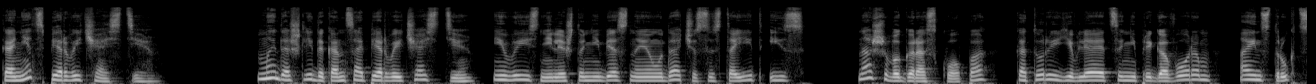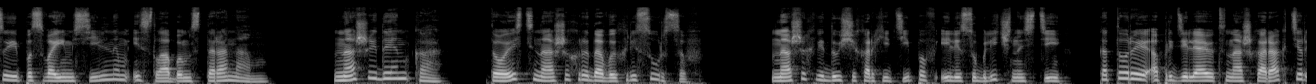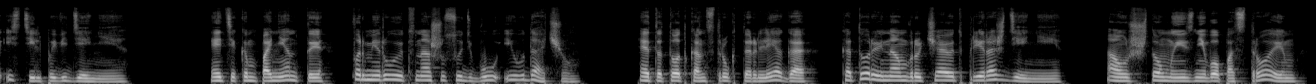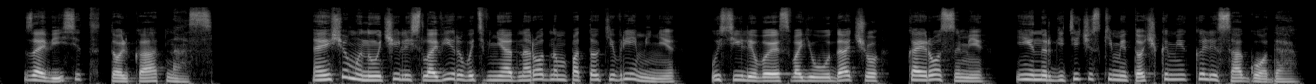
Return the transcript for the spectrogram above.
Конец первой части. Мы дошли до конца первой части и выяснили, что небесная удача состоит из нашего гороскопа, который является не приговором, а инструкцией по своим сильным и слабым сторонам, нашей ДНК, то есть наших родовых ресурсов, наших ведущих архетипов или субличностей, которые определяют наш характер и стиль поведения. Эти компоненты формируют нашу судьбу и удачу. Это тот конструктор Лего, который нам вручают при рождении, а уж что мы из него построим, зависит только от нас. А еще мы научились лавировать в неоднородном потоке времени, усиливая свою удачу кайросами и энергетическими точками колеса года.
